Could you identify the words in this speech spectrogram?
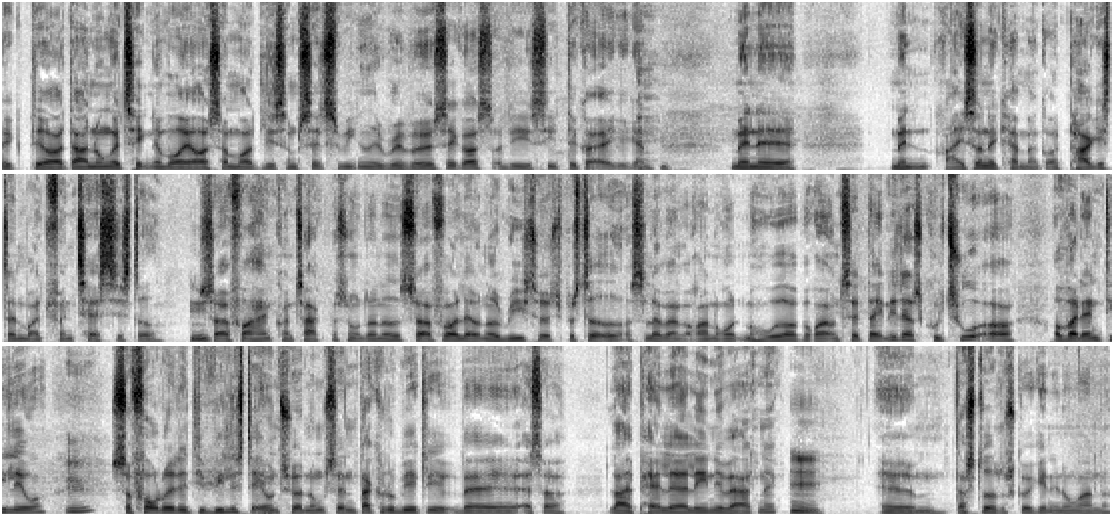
Ikke? Det er, der er nogle af tingene, hvor jeg også har måttet ligesom sætte svinet i reverse, ikke også? Og lige sige, det gør jeg ikke igen. men, øh, men rejserne kan man godt. Pakistan var et fantastisk sted. Mm. Sørg for at have en kontaktperson dernede. Sørg for at lave noget research på stedet, og så lad være med at rende rundt med hovedet op i røven. Sæt dig ind i deres kultur og, og hvordan de lever. Mm. Så får du et af de vildeste eventyr nogensinde. Der kan du virkelig være, altså, lege palle alene i verden, ikke? Mm. Øhm, der støder du sgu ikke ind i nogen andre.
